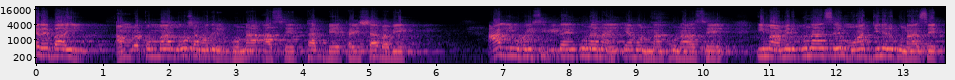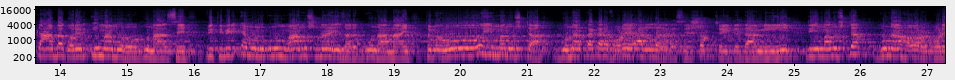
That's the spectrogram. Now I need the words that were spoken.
এরে ভাই, আমরা তো মানুষ, আমাদের গুণা আছে, থাকবে তাই স্বাভাবিক। আলিম হয়েছি বিদায় গুণা নাই, এমন না গুণা আছে। ইমামের গুণা আছে, মুয়াজ্জিনের গুণা আছে, কাবা ঘরের ইমামেরও গুণা আছে। পৃথিবীর এমন কোনো মানুষ নাই যার গুণা নাই। তবে ওই মানুষটা গুণা থাকার পরে আল্লাহর কাছে সবচেয়ে দামি। যে মানুষটা গুণা হওয়ার পরে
